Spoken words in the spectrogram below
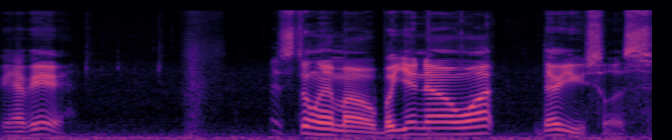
We have here. Pistol ammo, but you know what? They're useless.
